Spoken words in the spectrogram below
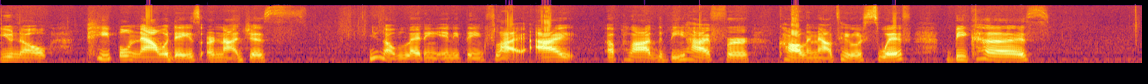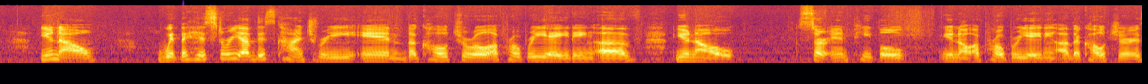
you know people nowadays are not just you know letting anything fly. I applaud the BeyHive for calling out Taylor Swift because you know with the history of this country and the cultural appropriating of you know certain people, you know, appropriating other cultures,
